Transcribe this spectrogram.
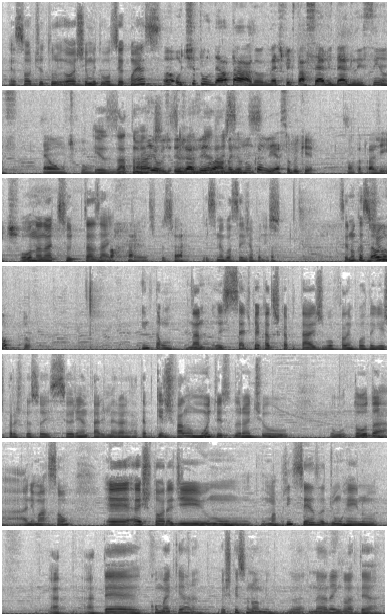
É só o título, eu achei muito bom. Você conhece? Ah, O título dela tá no Netflix, tá Seven Deadly Sins. É um tipo. Exatamente. Ah, eu, eu já vi lá, Deadly mas eu nunca vi. É sobre o quê? Conta pra gente. Ou na Natsuki Tazai, para outras pessoas. Esse negócio aí japonês. Você nunca assistiu? Não, não. tô- Então, na- os sete pecados capitais, vou falar em português para as pessoas se orientarem melhor, até porque eles falam muito isso durante o, o toda a animação. É a história de um- uma princesa de um reino a- até como é que era? Eu esqueci o nome. Não, não era Inglaterra.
